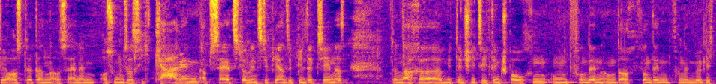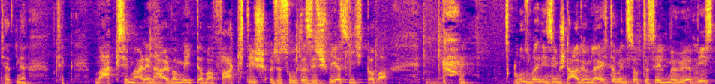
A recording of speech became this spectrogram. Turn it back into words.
die Austria dann aus einem aus unserer Sicht klaren Abseits da, wenn du die Fernsehbilder gesehen hast, dann nachher mit den Schiedsrichtern gesprochen und von den und auch von den von den Möglichkeiten her gesagt, maximal ein halber Meter war faktisch, also so, dass es schwer sichtbar war. Muss man ist im Stadion leichter, wenn du auf derselben Höhe bist.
